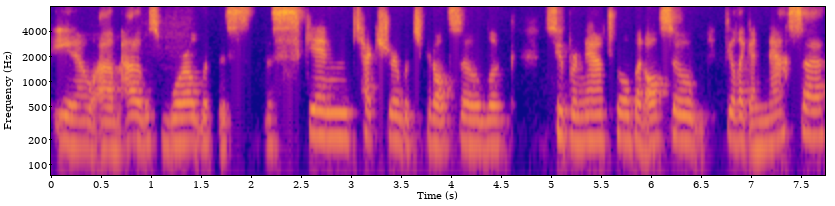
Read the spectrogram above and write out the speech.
you know, um, out of this world with this the skin texture, which could also look supernatural, but also feel like a NASA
